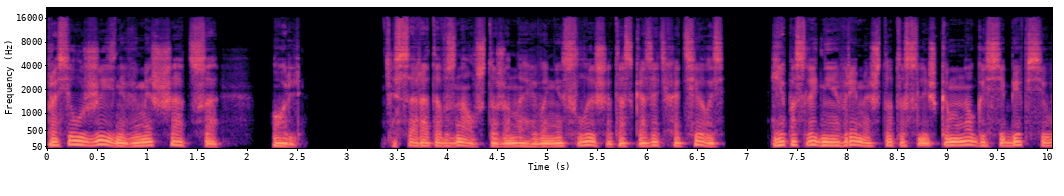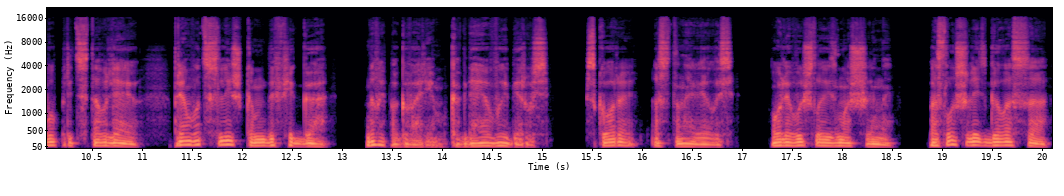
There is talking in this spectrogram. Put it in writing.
просил жизнь вмешаться. Оль. Саратов знал, что жена его не слышит, а сказать хотелось. Я последнее время что-то слишком много себе всего представляю. Прям вот слишком дофига. Давай поговорим, когда я выберусь. Скорая остановилась. Оля вышла из машины. Послышались голоса.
